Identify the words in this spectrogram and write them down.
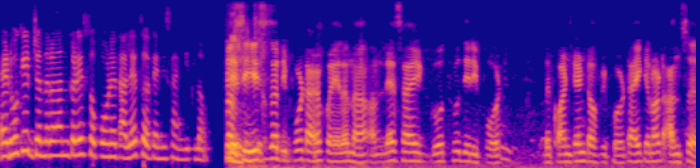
ॲडव्होकेट जनरलांकडे सोपवण्यात आल्याचं त्यांनी सांगितलं. सीईसीचा रिपोर्ट हांवें पळयलो ना unless I go through the report the content of report I cannot answer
